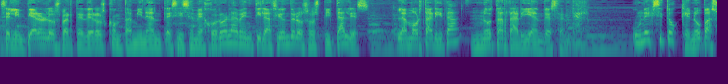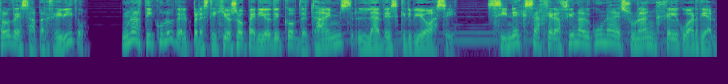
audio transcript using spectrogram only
Se limpiaron los vertederos contaminantes y se mejoró la ventilación de los hospitales. La mortalidad no tardaría en descender. Un éxito que no pasó desapercibido. Un artículo del prestigioso periódico The Times la describió así. Sin exageración alguna es un ángel guardián.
